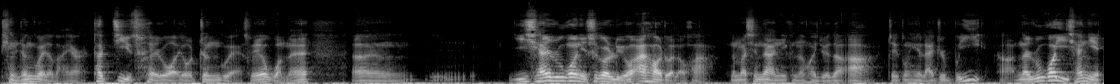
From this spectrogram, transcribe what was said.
挺珍贵的玩意儿，它既脆弱又珍贵，所以我们，嗯。以前如果你是个旅游爱好者的话，那么现在你可能会觉得啊，这东西来之不易啊。那如果以前你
